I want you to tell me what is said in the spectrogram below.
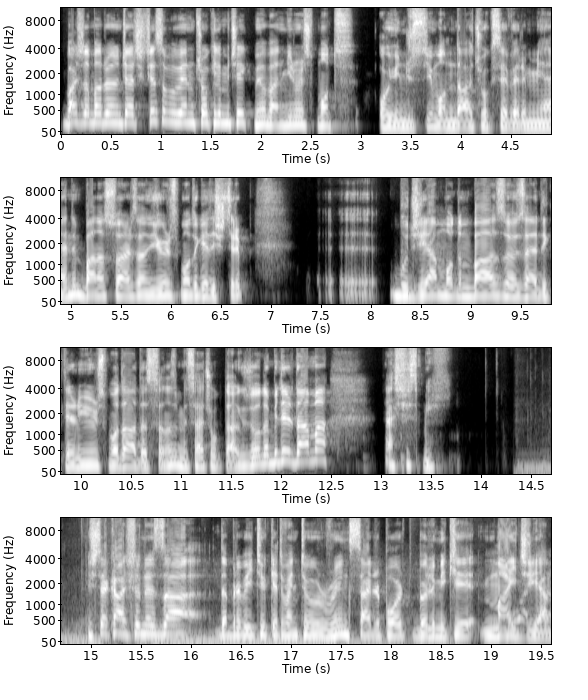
Başlamadan önce açıkçası bu benim çok ilgimi çekmiyor. Ben Universe mod oyuncusuyum. Onu daha çok severim yani. Bana sorarsanız Universe modu geliştirip e, bu GM modun bazı özelliklerini Universe moda adasanız mesela çok daha güzel olabilirdi ama that's just me. İşte karşınızda WWE 2K22 Ringside Report bölüm 2 My GM.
